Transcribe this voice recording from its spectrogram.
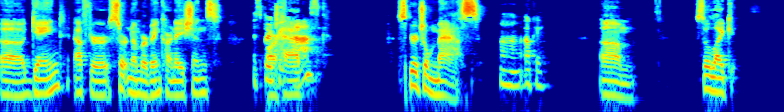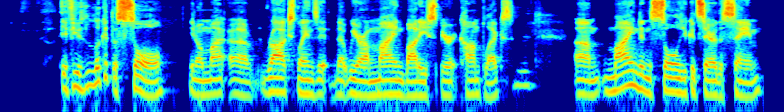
uh, gained after a certain number of incarnations. A spiritual mask? Spiritual mass. Uh-huh. Okay. Um, so like if you look at the soul, you know, my uh, Ra explains it that we are a mind, body, spirit complex. Mm-hmm. Um, mind and soul, you could say, are the same.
